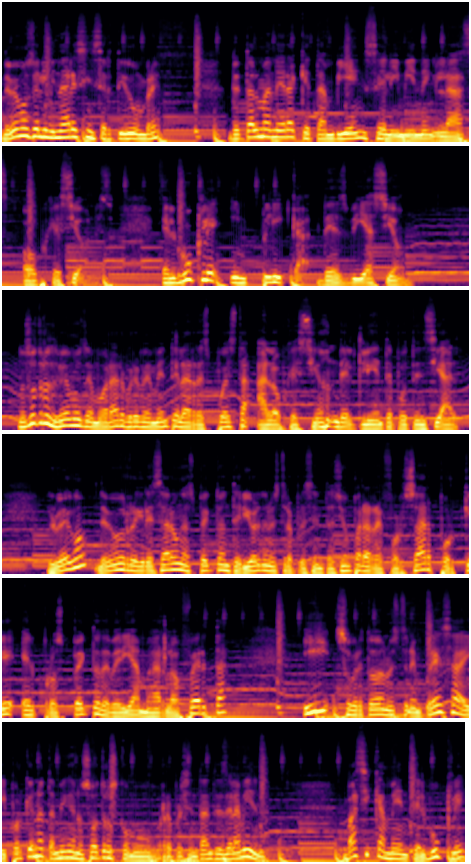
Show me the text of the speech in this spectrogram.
Debemos eliminar esa incertidumbre de tal manera que también se eliminen las objeciones. El bucle implica desviación. Nosotros debemos demorar brevemente la respuesta a la objeción del cliente potencial. Luego debemos regresar a un aspecto anterior de nuestra presentación para reforzar por qué el prospecto debería amar la oferta y sobre todo a nuestra empresa y por qué no también a nosotros como representantes de la misma. Básicamente el bucle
